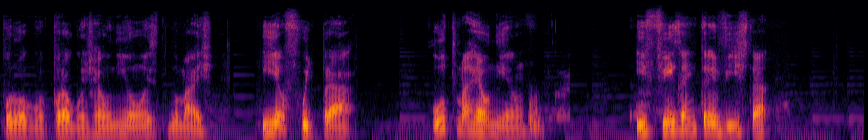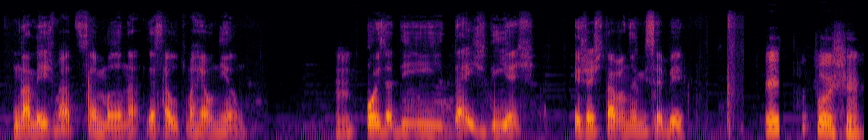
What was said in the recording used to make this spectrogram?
por, algum, por algumas reuniões e tudo mais. E eu fui para última reunião e fiz a entrevista na mesma semana dessa última reunião. Hum. Coisa de 10 dias eu já estava no MCB. Eita, poxa.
